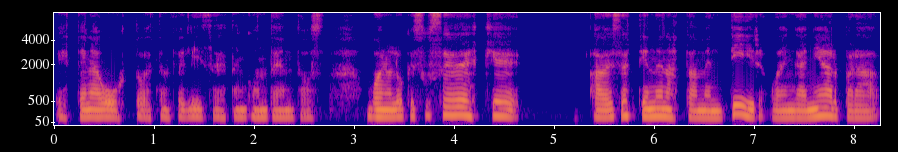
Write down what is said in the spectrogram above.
estén a gusto, estén felices, estén contentos? Bueno, lo que sucede es que a veces tienden hasta a mentir o a engañar para,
